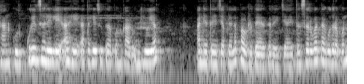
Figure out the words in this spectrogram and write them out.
छान कुरकुरीत झालेले आहे. आता हे सुद्धा आपण काढून घेऊया. आणि आता याची आपल्याला पावडर तयार करायची आहे. तर सर्वात अगोदर आपण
